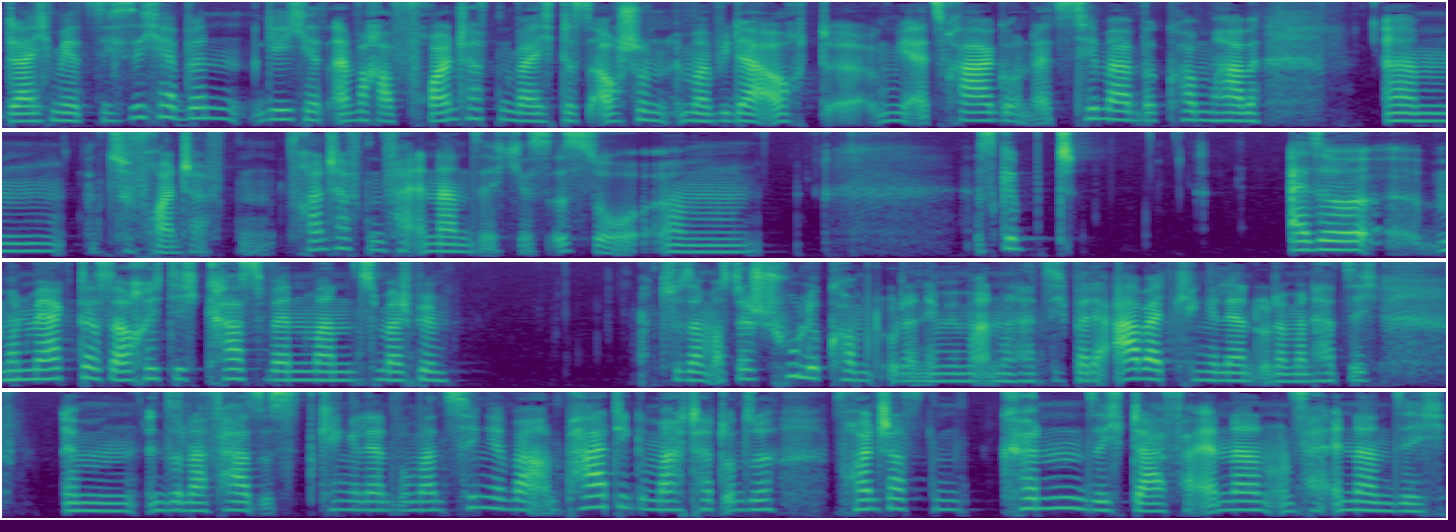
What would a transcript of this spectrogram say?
da ich mir jetzt nicht sicher bin, gehe ich jetzt einfach auf Freundschaften, weil ich das auch schon immer wieder auch irgendwie als Frage und als Thema bekommen habe. Ähm, zu Freundschaften. Freundschaften verändern sich. Es ist so. Ähm, es gibt, also man merkt das auch richtig krass, wenn man zum Beispiel zusammen aus der Schule kommt oder nehmen wir mal an, man hat sich bei der Arbeit kennengelernt oder man hat sich ähm, in so einer Phase kennengelernt, wo man Single war und Party gemacht hat und so. Freundschaften können sich da verändern und verändern sich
